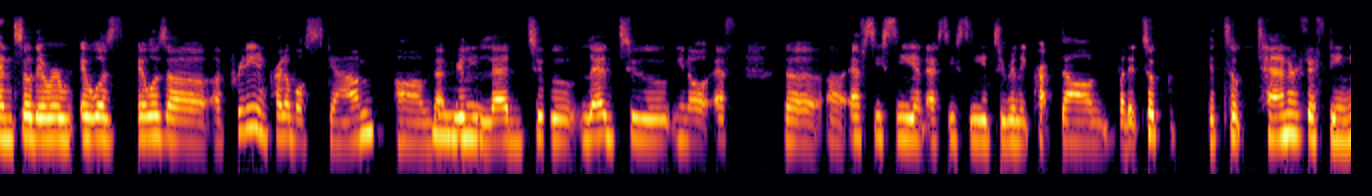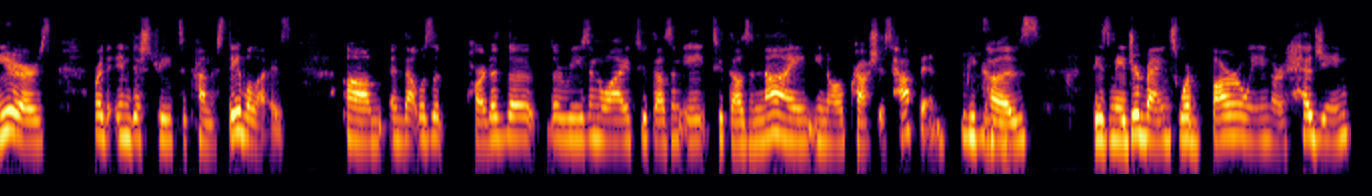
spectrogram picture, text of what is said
and so they were it was it was a, a pretty incredible scam um, that mm. really led to led to you know f the uh, fcc and sec to really crack down but it took it took 10 or 15 years for the industry to kind of stabilize um, and that was a part of the the reason why 2008 2009 you know crashes happened mm-hmm. because these major banks were borrowing or hedging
